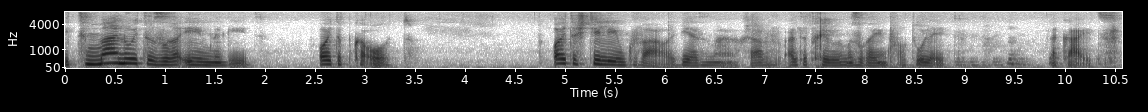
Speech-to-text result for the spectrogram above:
הטמנו את הזרעים נגיד, או את הפקעות. או את השתילים כבר, הגיע הזמן. עכשיו, אל תתחילו עם הזרעים כבר, too late, לקיץ.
